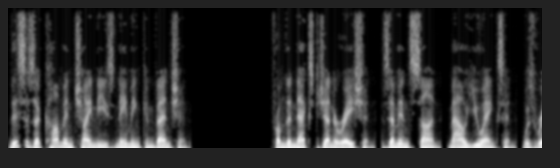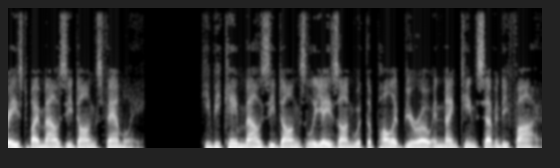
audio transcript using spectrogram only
This is a common Chinese naming convention. From the next generation, Zemin's son, Mao Yuanxin, was raised by Mao Zedong's family. He became Mao Zedong's liaison with the Politburo in 1975.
